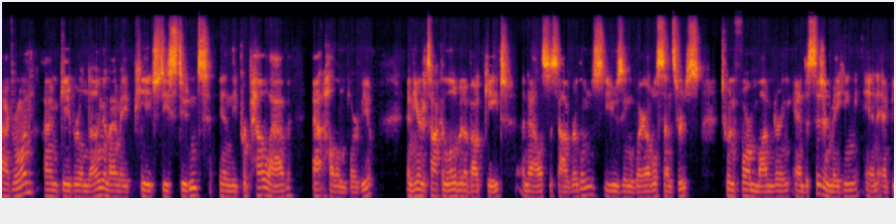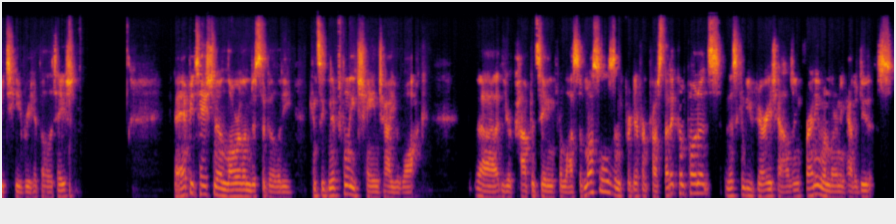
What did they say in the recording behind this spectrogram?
Hi, everyone. I'm Gabriel Ng, and I'm a PhD student in the Propel Lab at Holland Bloorview. And here to talk a little bit about gait analysis algorithms using wearable sensors to inform monitoring and decision making in amputee rehabilitation. Now, amputation and lower limb disability can significantly change how you walk. Uh, you're compensating for loss of muscles and for different prosthetic components, and this can be very challenging for anyone learning how to do this.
